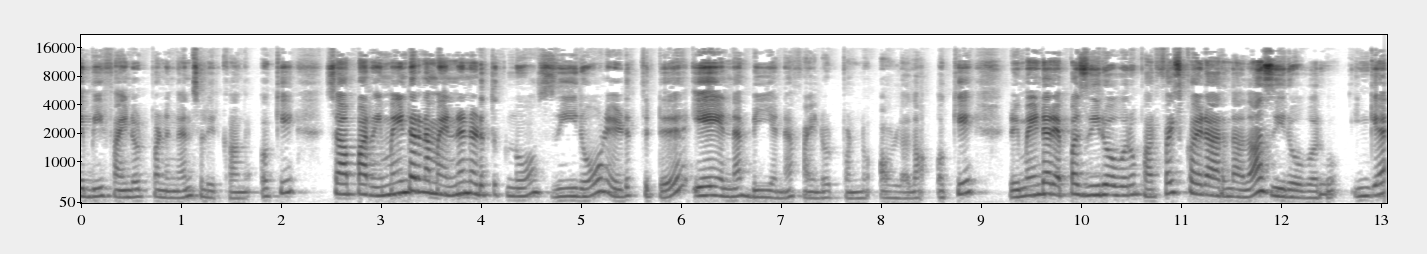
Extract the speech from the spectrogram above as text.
ஏபி ஃபைண்ட் அவுட் பண்ணுங்கன்னு சொல்லியிருக்காங்க ஓகே ஸோ அப்போ ரிமைண்டர் நம்ம என்னென்னு எடுத்துக்கணும்? ஜீரோன்னு எடுத்துட்டு ஏ என்ன பி என்ன ஃபைண்ட் அவுட் பண்ணணும். அவ்வளோதான் ஓகே ரிமைண்டர் எப்போ ஜீரோ வரும்? பர்ஃபெக்ட் ஸ்கொயராக இருந்தால் தான் ஜீரோ வரும். இங்கே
